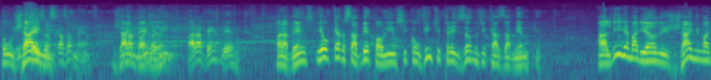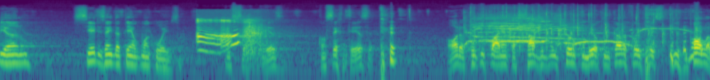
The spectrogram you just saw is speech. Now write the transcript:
Com o 23 Jaime. anos de casamento. Jaime Parabéns, Mariano. Aline. Parabéns mesmo. Parabéns. E eu quero saber, Paulinho, se com 23 anos de casamento, Alínia Mariano e Jaime Mariano, se eles ainda têm alguma coisa. Com certeza. Com certeza. Ora, eu tô com 40 sábado, o que eu comeu aqui em casa foi, foi de bola.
